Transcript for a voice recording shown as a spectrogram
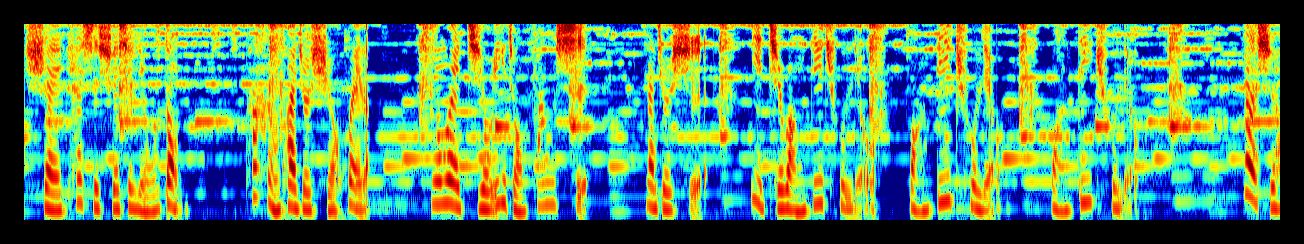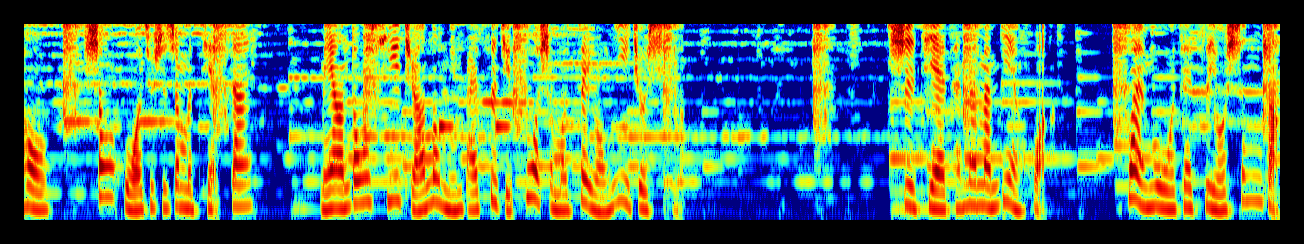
水开始学习流动，他很快就学会了，因为只有一种方式，那就是一直往低处流，往低处流。往低处流。那时候，生活就是这么简单，每样东西只要弄明白自己做什么最容易就行了。世界在慢慢变化，万物在自由生长。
